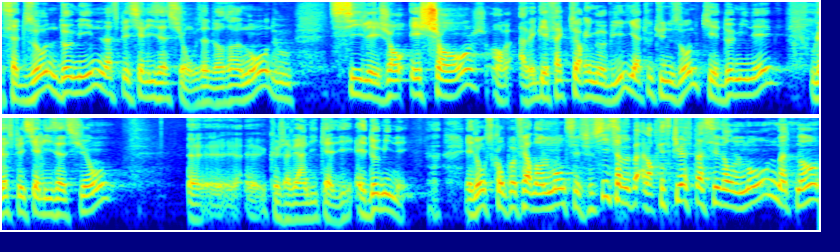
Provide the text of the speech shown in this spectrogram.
Cette zone domine la spécialisation. Vous êtes dans un monde où, si les gens échangent avec des facteurs immobiles, il y a toute une zone qui est dominée, où la spécialisation euh, euh, que j'avais indiqué est dominé. Et donc ce qu'on peut faire dans le monde, c'est ceci. Alors qu'est-ce qui va se passer dans le monde maintenant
